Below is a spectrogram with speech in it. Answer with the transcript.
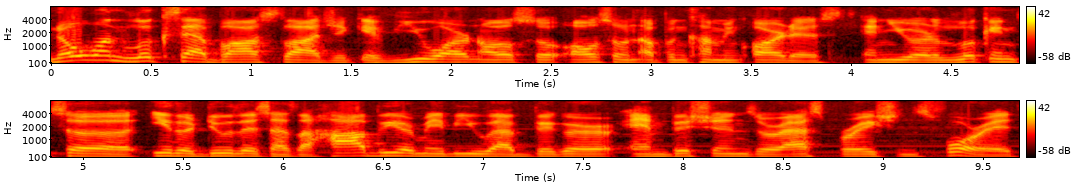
no one looks at boss logic if you aren't also also an up and coming artist and you are looking to either do this as a hobby or maybe you have bigger ambitions or aspirations for it.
